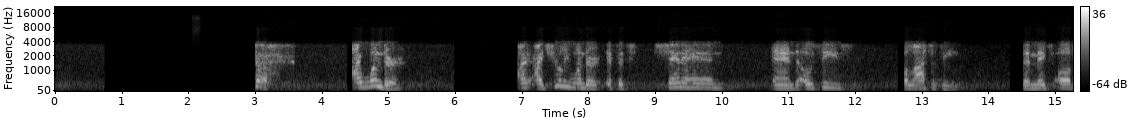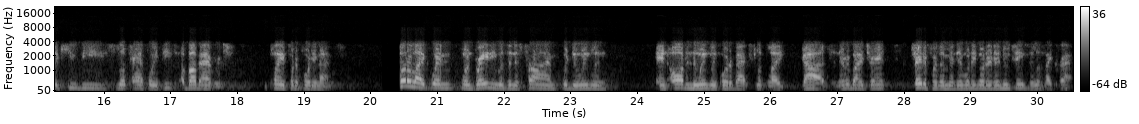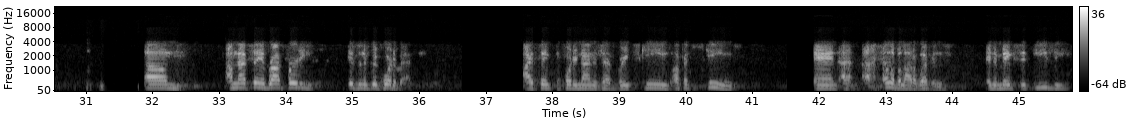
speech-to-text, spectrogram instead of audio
huh, I wonder. I, I truly wonder if it's Shanahan and the OC's philosophy that makes all the QBs look halfway decent, above average playing for the 49ers. Sort of like when, when Brady was in his prime with New England and all the New England quarterbacks looked like gods and everybody tra- traded for them. And then when they go to their new teams, they look like crap. Um, I'm not saying Brock Purdy isn't a good quarterback. I think the 49ers have great schemes, offensive schemes, and a, a hell of a lot of weapons, and it makes it easy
